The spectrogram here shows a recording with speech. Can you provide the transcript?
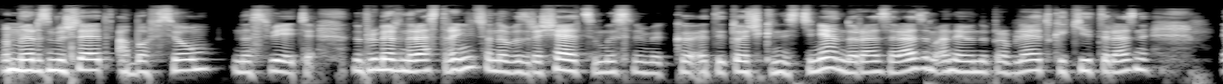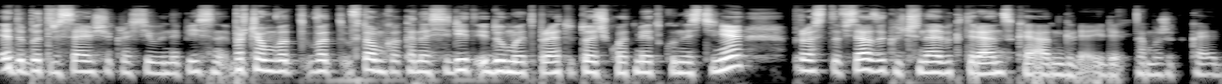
она размышляет обо всем на свете. Например, на раз страницу она возвращается мыслями к этой точке на стене, но раз за разом она ее направляет в какие-то разные... Это потрясающе красиво написано. Причем вот, вот в том, как она сидит и думает про эту точку, отметку на стене, просто вся заключена викторианская Англия, или там уже какая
